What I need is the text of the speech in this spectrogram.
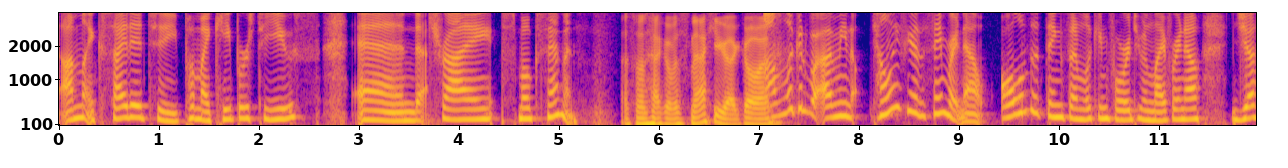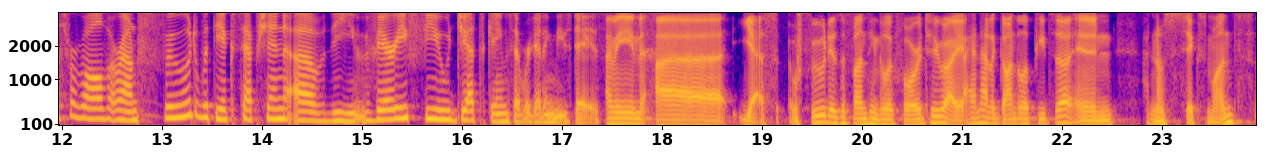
I'm excited to put my capers to use and try smoked salmon. That's one heck of a snack you got going. I'm looking for, I mean, tell me if you're the same right now. All of the things that I'm looking forward to in life right now just revolve around food, with the exception of the very few Jets games that we're getting these days. I mean, uh, yes, food is a fun thing to look forward to. I, I hadn't had a gondola pizza in I don't know six months.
